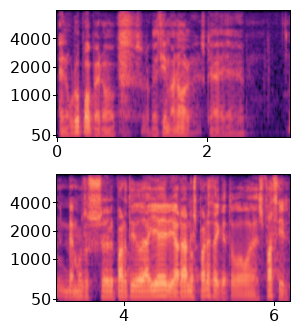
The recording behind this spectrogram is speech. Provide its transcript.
el grupo, pero pff, lo que decía Manol, es que eh, vemos el partido de ayer y ahora nos parece que todo es fácil.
